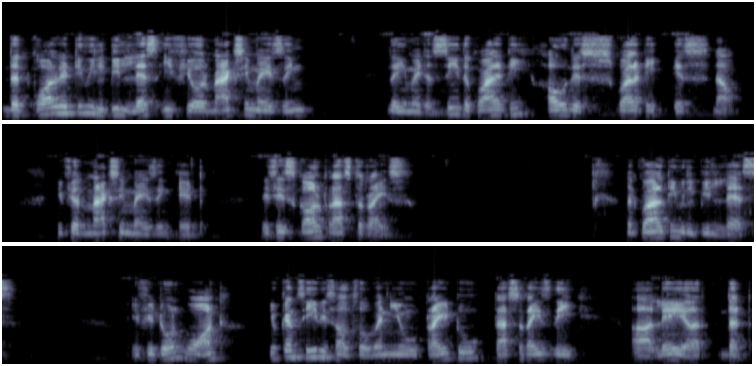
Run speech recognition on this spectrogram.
the quality will be less if you're maximizing the images. See the quality, how this quality is now. If you're maximizing it. This is called rasterize. The quality will be less. If you don't want you can see this also. When you try to rasterize the uh, layer that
